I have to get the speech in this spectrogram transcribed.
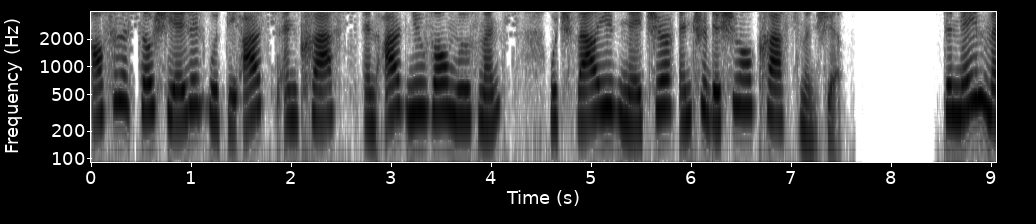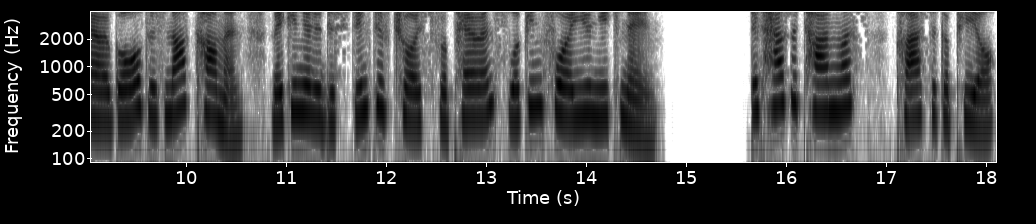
often associated with the arts and crafts and Art Nouveau movements, which valued nature and traditional craftsmanship. The name marigold is not common, making it a distinctive choice for parents looking for a unique name. It has a timeless, classic appeal,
